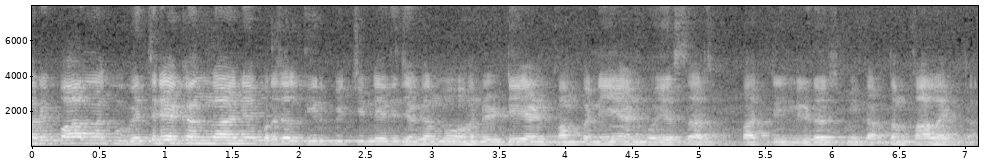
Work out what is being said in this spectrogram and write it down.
పరిపాలనకు వ్యతిరేకంగానే ప్రజలు తీర్పిచ్చిండేది Jaganmohan Reddy and company and YSR party leaders. మీకు అర్థం కాలా ఇంకా?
